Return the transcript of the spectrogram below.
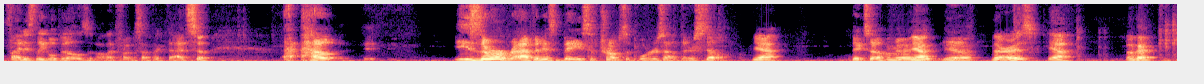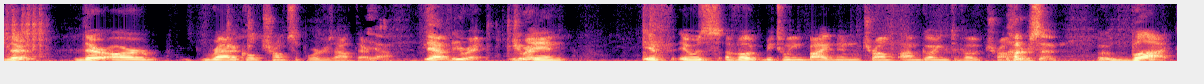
fight his legal bills and all that fun stuff like that. So, how is there a ravenous base of Trump supporters out there still? Yeah, Think so? I mean, I Yeah. think- yeah. there is. Yeah, Okay. There there are radical Trump supporters out there. yeah, yeah. You're right. You're right. And if it was a vote between Biden and Trump, I'm going to vote Trump. Hundred percent. But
